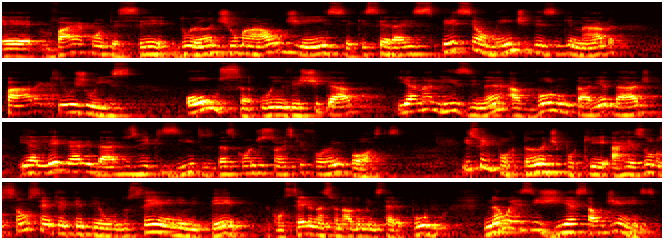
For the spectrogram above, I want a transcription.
é, vai acontecer durante uma audiência que será especialmente designada para que o juiz ouça o investigado e analise né, a voluntariedade e a legalidade dos requisitos e das condições que foram impostas. Isso é importante porque a resolução 181 do CNMP, do Conselho Nacional do Ministério Público, não exigia essa audiência.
